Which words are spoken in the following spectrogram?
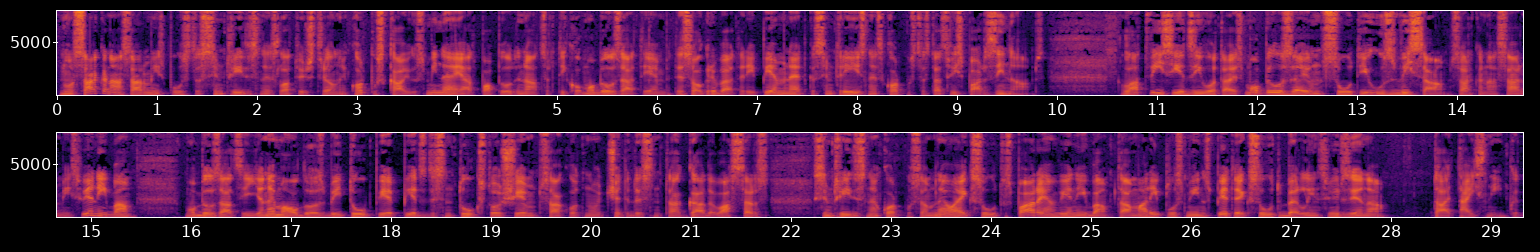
No sarkanās armijas puses tas 130. Latvijas strēlnieku korpus, kā jūs minējāt, papildināts ar tikko mobilizētiem, bet es vēl gribētu arī pieminēt, ka 130. korpus tas tāds vispār zināms. Latvijas iedzīvotājus mobilizēja un sūtīja uz visām sarkanās armijas vienībām. Mobilizācija, ja nemaldos, bija tuvu pie 50 tūkstošiem, sākot no 40. gada vasaras. 130. korpusam nevajag sūtīt uz pārējām vienībām, tām arī plus mīnus pietiek sūta Berlīnas virzienā tā ir taisnība, ka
